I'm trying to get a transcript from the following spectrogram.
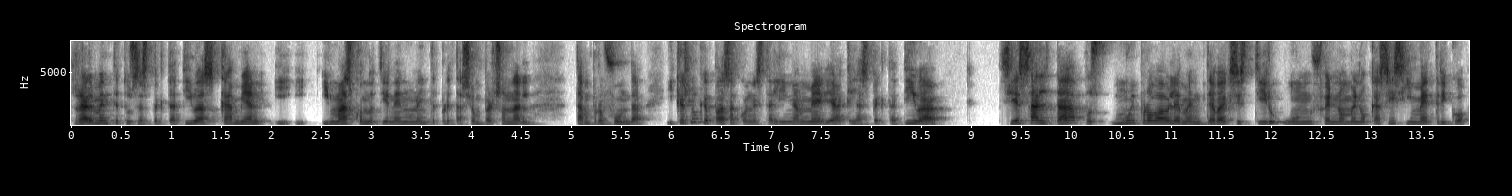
realmente tus expectativas cambian y, y más cuando tienen una interpretación personal tan profunda. ¿Y qué es lo que pasa con esta línea media? Que la expectativa, si es alta, pues muy probablemente va a existir un fenómeno casi simétrico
